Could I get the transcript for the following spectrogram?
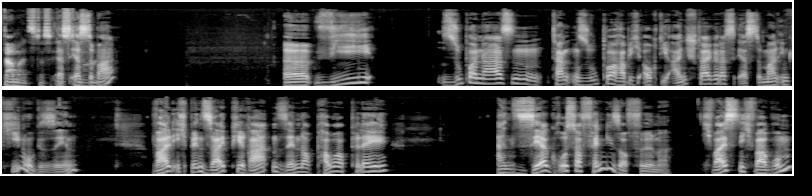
Damals, das erste Mal. Das erste Mal? Mal? Äh, wie Supernasen tanken super habe ich auch die Einsteiger das erste Mal im Kino gesehen, weil ich bin seit Piratensender Powerplay ein sehr großer Fan dieser Filme. Ich weiß nicht warum,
